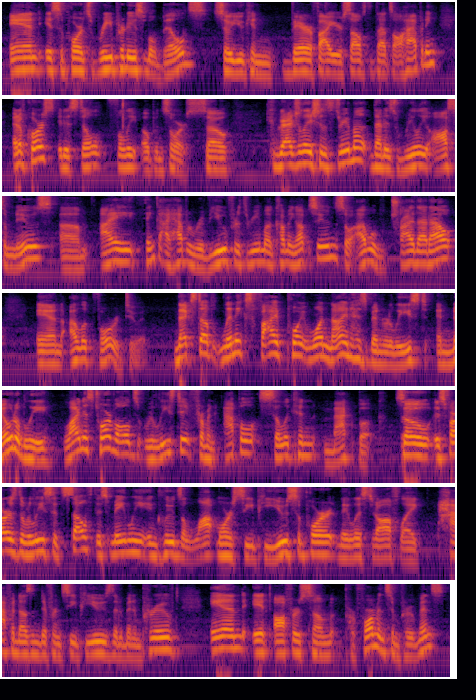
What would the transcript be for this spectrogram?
and it supports reproducible builds, so you can verify yourself that that's all happening. And of course, it is still fully open source. So congratulations, Threema. That is really awesome news. Um, I think I have a review for Threema coming up soon, so I will try that out, and I look forward to it. Next up, Linux 5.19 has been released, and notably, Linus Torvalds released it from an Apple Silicon MacBook. So, as far as the release itself, this mainly includes a lot more CPU support. They listed off like half a dozen different CPUs that have been improved, and it offers some performance improvements.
